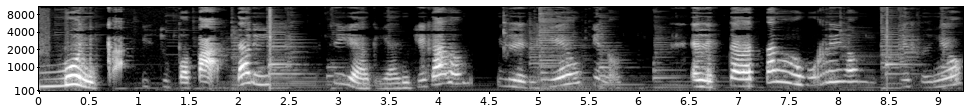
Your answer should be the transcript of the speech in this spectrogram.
Mónica y su papá David si habían llegado y le dijeron que no. Él estaba tan aburrido que soñó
